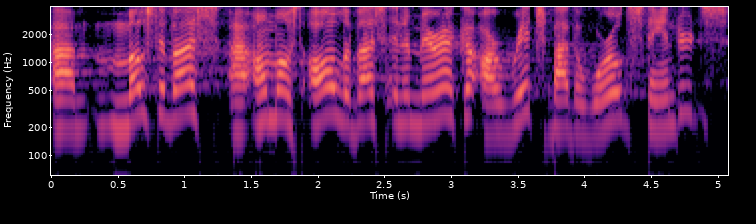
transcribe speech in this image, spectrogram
um, most of us, uh, almost all of us in America, are rich by the world standards.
